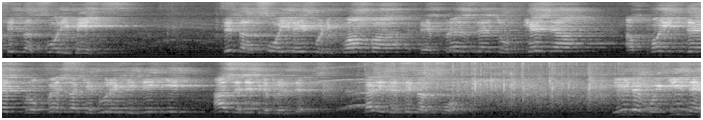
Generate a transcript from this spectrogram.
status quo remains. Status quo ile iko ni kwamba the president of Kenya appointed Professor Kithure Kindiki as the deputy president. That is the status quo. Yule mwingine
